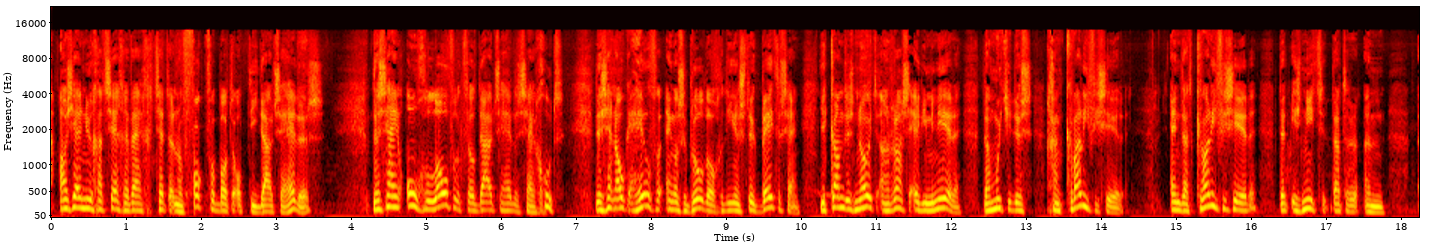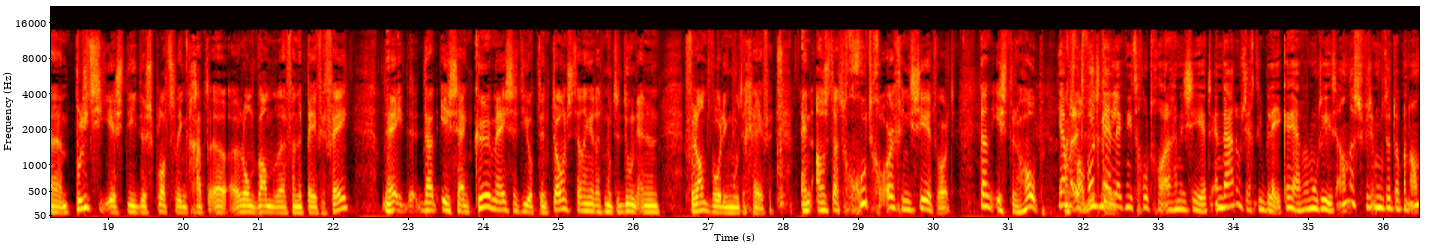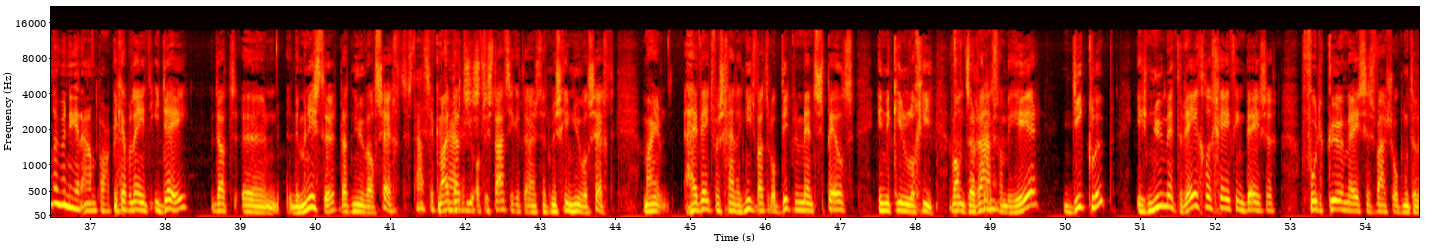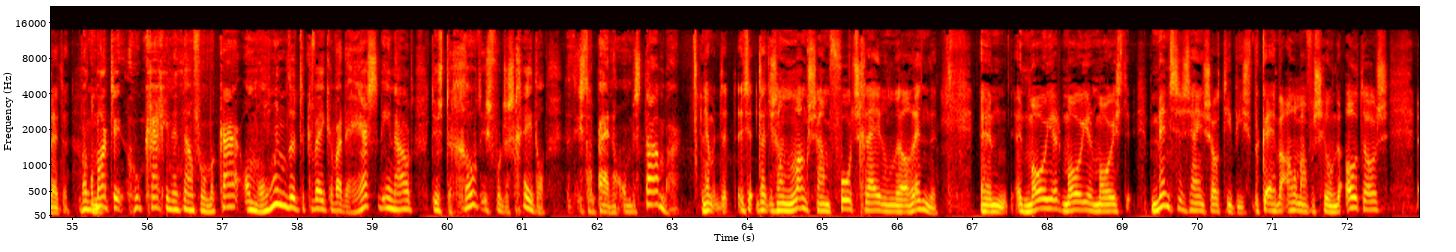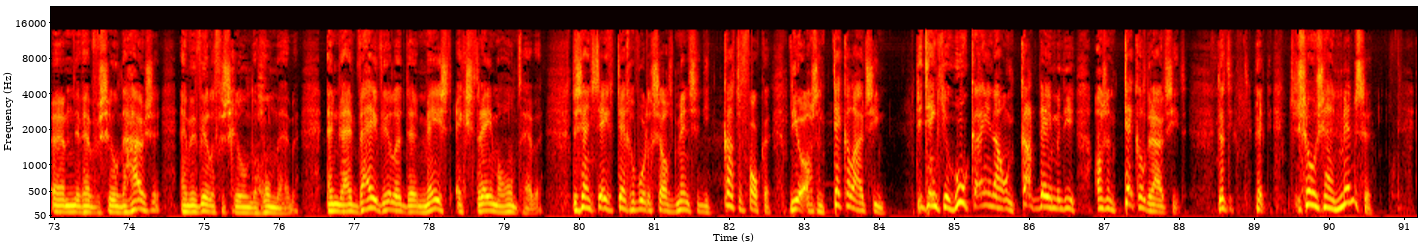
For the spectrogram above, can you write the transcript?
Als jij nu gaat zeggen, wij zetten een fokverbod op die Duitse herders... Er zijn ongelooflijk veel Duitse herders zijn goed. Er zijn ook heel veel Engelse bulldoggen die een stuk beter zijn. Je kan dus nooit een ras elimineren. Dan moet je dus gaan kwalificeren. En dat kwalificeren, dat is niet dat er een, een politie is die dus plotseling gaat uh, rondwandelen van de PVV. Nee, dat is zijn keurmeesters die op tentoonstellingen dat moeten doen... en een verantwoording moeten geven. En als dat goed georganiseerd wordt, dan is er hoop. Ja, maar, het, wordt kennelijk niet goed georganiseerd. En daarom zegt die Bleker, ja, we moeten iets anders... we moeten het op een andere manier aanpakken. Ik heb alleen het idee dat uh, de minister dat nu wel zegt. Maar dat hij, of de staatssecretaris dat misschien nu wel zegt. Maar hij weet waarschijnlijk niet wat er op dit moment speelt in de kinologie. Want de Raad van Beheer, die club, is nu met regelgeving bezig voor de keurmeesters waar ze op moeten letten. Want Martin, hoe krijg je het nou voor elkaar om honden te kweken waar de herseninhoud dus te groot is voor de schedel? Dat is toch bijna onbestaanbaar? Ja, dat, is een langzaam voortschrijdende ellende. Um, het mooier, mooier, mooist. Mensen zijn zo typisch. We hebben allemaal verschillende auto's. Um, we hebben verschillende huizen. En we willen verschillende honden hebben. En wij, wij willen de meest extreme hond hebben. Er zijn tegenwoordig zelfs mensen die katten fokken. Die er als een tekkel uitzien. Dan denk je, hoe kan je nou een kat nemen die als een tekkel eruit ziet? Dat, zo zijn mensen.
